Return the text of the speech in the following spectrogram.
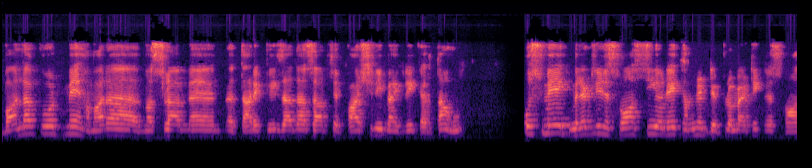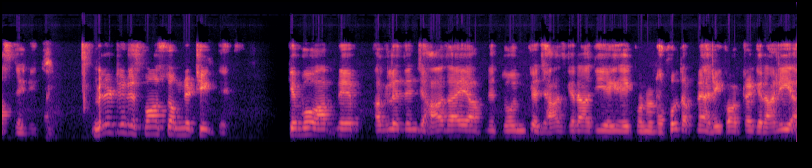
बालाकोट में हमारा मसला मैं तारिक पीरजादा साहब से पार्शली मैग्री करता हूँ। उसमें एक मिलिट्री रिस्पांस थी और एक हमने डिप्लोमेटिक रिस्पांस देनी थी। मिलिट्री रिस्पांस तो हमने ठीक दे दी। कि वो आपने अगले दिन जहाज़ आए आपने दो उनके जहाज़ गिरा दिए एक उन्होंने खुद अपने हेलीकॉप्टर गिरा लिया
